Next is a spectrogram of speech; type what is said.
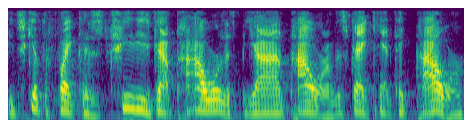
He'd skip the fight because Chidi's got power that's beyond power, and this guy can't take power.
